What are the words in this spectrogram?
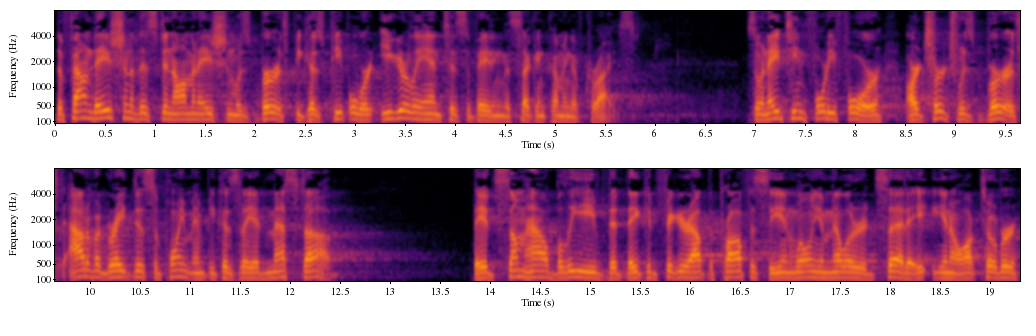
The foundation of this denomination was birthed because people were eagerly anticipating the second coming of Christ. So in 1844, our church was birthed out of a great disappointment because they had messed up. They had somehow believed that they could figure out the prophecy, and William Miller had said, eh, you know, October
